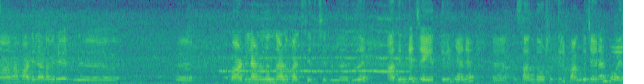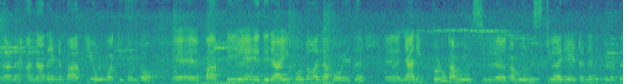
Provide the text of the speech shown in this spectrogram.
ആറാം വാർഡിലാണ് അവർ വാർഡിലാണ് മത്സരിച്ചിരുന്നത്. അതിന്റെ ജയത്തിൽ ഞാൻ സന്തോഷത്തിൽ പങ്കുചേരാൻ പോയതാണ്. അല്ലാതെ എന്റെ പാർട്ടിയെ ഒഴിവാക്കിക്കൊണ്ടോ പാർട്ടിയെ എതിരായിക്കൊണ്ടോ അല്ല പോയത്. ഞാൻ ഇപ്പോഴും കമ്മ്യൂണിസ്റ്റ് കമ്മ്യൂണിസ്റ്റുകാരിയായിട്ട് തന്നെ നിൽക്കുന്നത്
